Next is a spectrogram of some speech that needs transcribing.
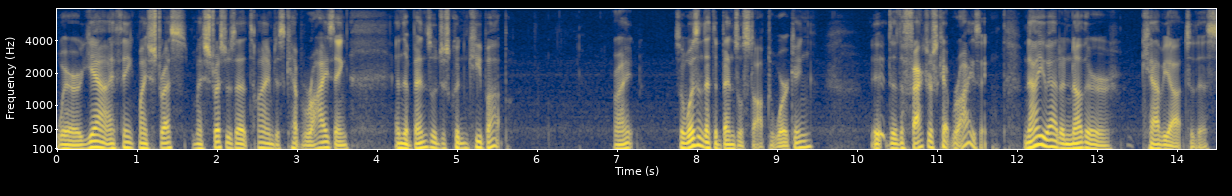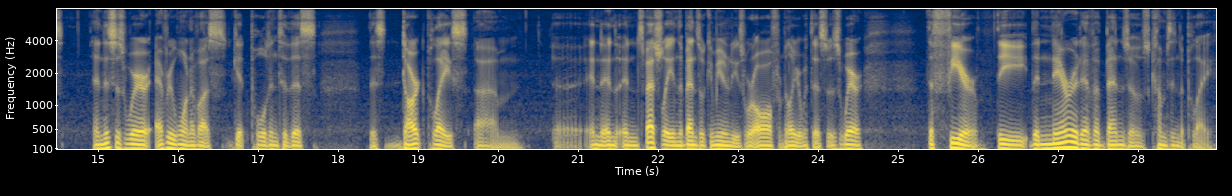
where, yeah, I think my stress, my stressors at the time just kept rising, and the benzo just couldn't keep up. Right. So it wasn't that the benzo stopped working; it, the, the factors kept rising. Now you add another caveat to this, and this is where every one of us get pulled into this this dark place um, uh, and, and, and especially in the benzo communities we're all familiar with this is where the fear, the the narrative of benzos comes into play.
